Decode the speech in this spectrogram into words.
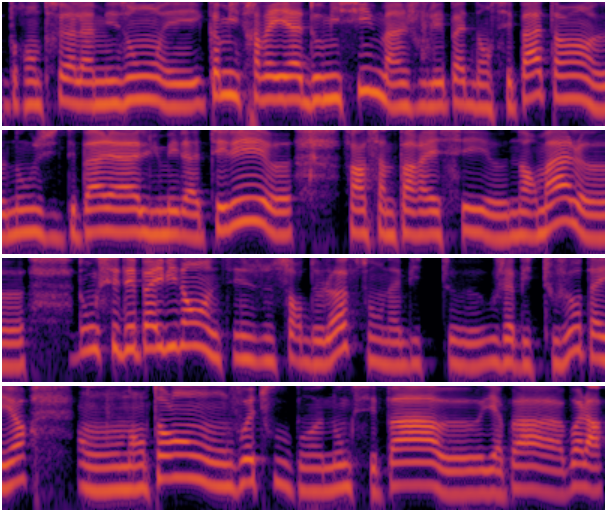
de rentrer à la maison. Et comme il travaillait à domicile, ben, je voulais pas être dans ses pattes. Hein, euh, donc, j'étais pas allée allumer la télé. Euh, enfin, ça me paraissait normal. donc, c'était pas évident. On une sorte de loft où j'habite toujours d'ailleurs. On entend, on voit tout. Donc, c'est pas, il y a pas, voilà.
